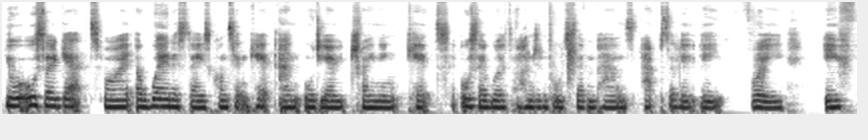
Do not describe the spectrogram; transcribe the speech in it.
You'll also get my Awareness Days content kit and audio training kit, also worth £147, absolutely free if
